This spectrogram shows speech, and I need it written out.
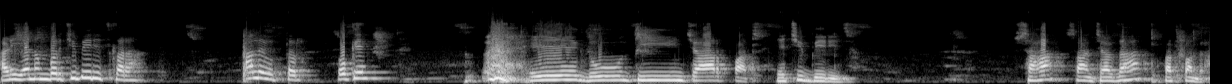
आणि या नंबरची बेरीज करा. आले उत्तर. ओके? एक दोन तीन चार पाच. याची बेरीज. सहा सहा चार दहा पाच पंधरा.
